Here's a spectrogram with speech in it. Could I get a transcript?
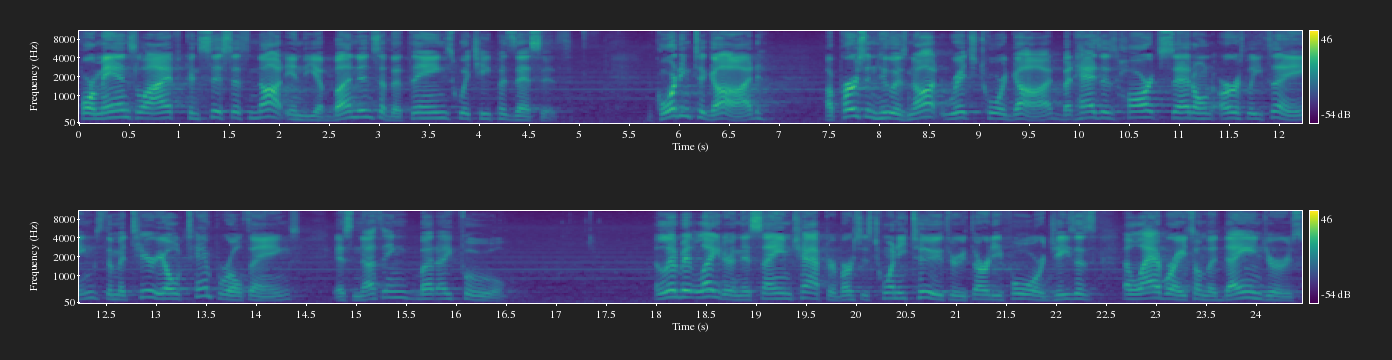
for man's life consisteth not in the abundance of the things which he possesseth. According to God, a person who is not rich toward God, but has his heart set on earthly things, the material, temporal things, is nothing but a fool. A little bit later in this same chapter, verses 22 through 34, Jesus elaborates on the dangers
